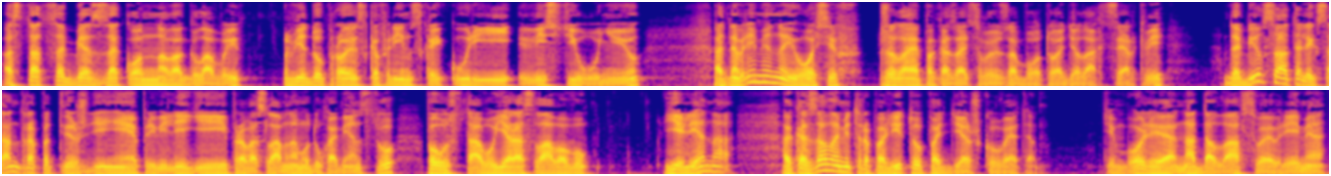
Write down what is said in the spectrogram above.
остаться без законного главы, ввиду происков римской курии в Вестиунию, одновременно Иосиф, желая показать свою заботу о делах церкви, добился от Александра подтверждения привилегии православному духовенству по уставу Ярославову. Елена оказала митрополиту поддержку в этом. Тем более она дала в свое время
